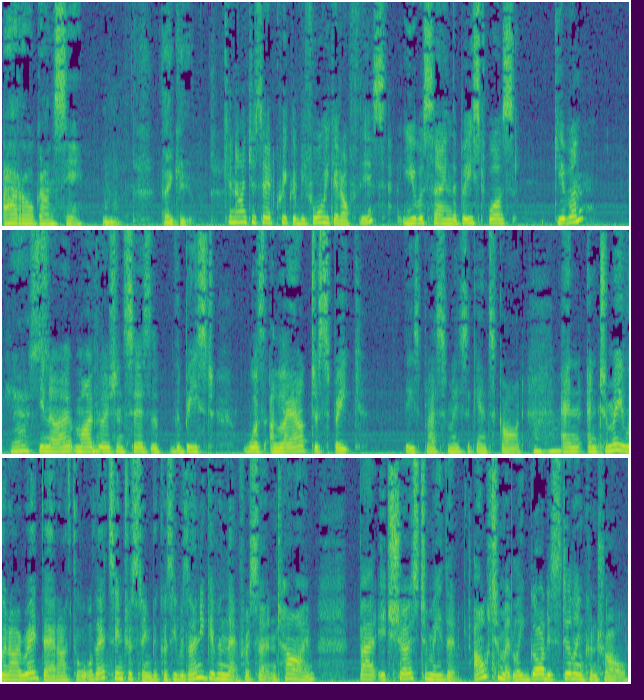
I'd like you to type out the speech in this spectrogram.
arrogancy. Mm. Thank you. Can I just add quickly before we get off this? You were saying the beast was given. Yes. You know, my version says that the beast was allowed to speak these blasphemies against God. And and to me, when I read that, I thought, well, that's interesting because he was only given that for a certain time. But it shows to me that ultimately God is still in control.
